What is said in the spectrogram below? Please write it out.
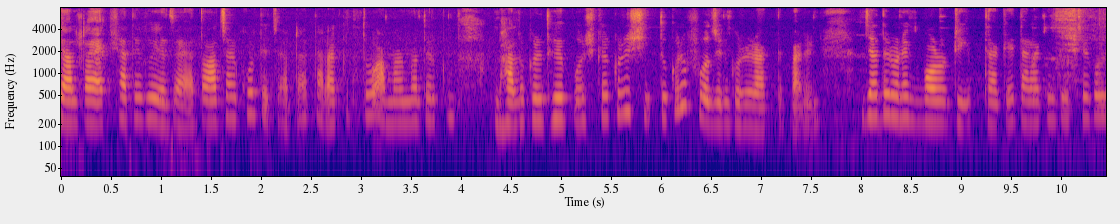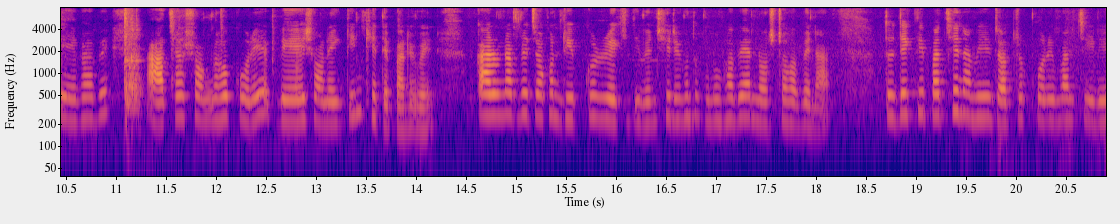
চালটা একসাথে হয়ে যায়, তো আচার করতে চাটা তারা কিন্তু আমার মতো এরকম ভালো করে ধুয়ে পরিষ্কার করে সিদ্ধ করে ফ্রোজেন করে রাখতে পারেন। যাদের অনেক বড় ডিপ থাকে, তারা কিন্তু ইচ্ছে করলে এভাবে আচার সংগ্রহ করে বেশ অনেক দিন খেতে পারবেন। কারণ আপনি যখন ডিপ করে রেখে দেবেন, সেটা কিন্তু কোনোভাবে আর নষ্ট হবে না। তো দেখতে পাচ্ছেন, আমি যতটুক পরিমাণ চিনি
